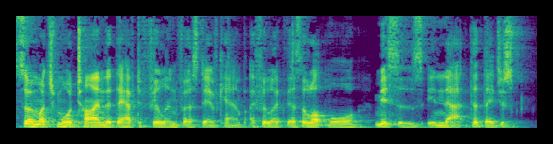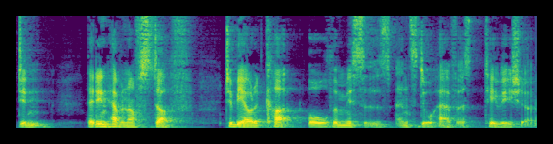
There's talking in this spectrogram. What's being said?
so much more time that they have to fill in First Day of Camp, I feel like there's a lot more misses in that that they just didn't they didn't have enough stuff to be able to cut all the misses and still have a TV show.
